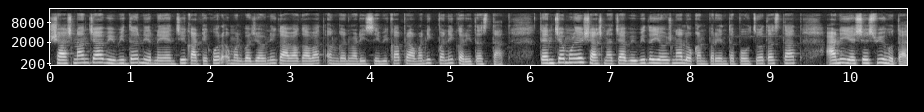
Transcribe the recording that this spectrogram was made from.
शासनांच्या विविध निर्णयांची काटेकोर अंमलबजावणी गावागावात अंगणवाडी सेविका प्रामाणिकपणे करीत असतात. त्यांच्यामुळे शासनाच्या विविध योजना लोकांपर्यंत पोहोचवत असतात आणि यशस्वी होतात.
